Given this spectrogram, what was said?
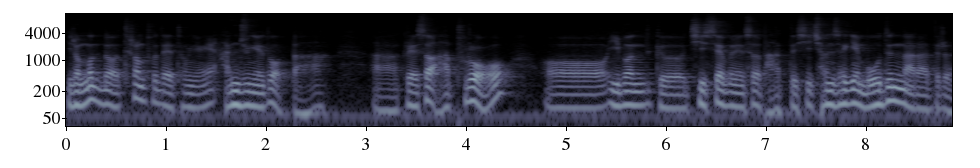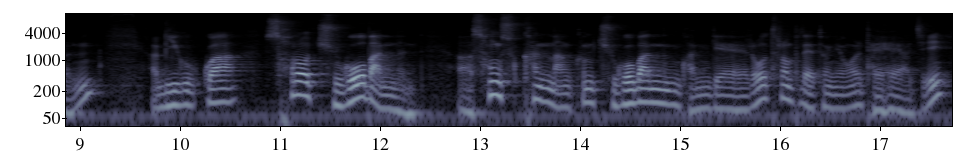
이런 건 뭐 트럼프 대통령의 안중에도 없다. 아, 그래서 앞으로 어, 이번 그 G7에서 봤듯이 전 세계 모든 나라들은 미국과 서로 주고받는 어, 성숙한 만큼 주고받는 관계로 트럼프 대통령을 대해야지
